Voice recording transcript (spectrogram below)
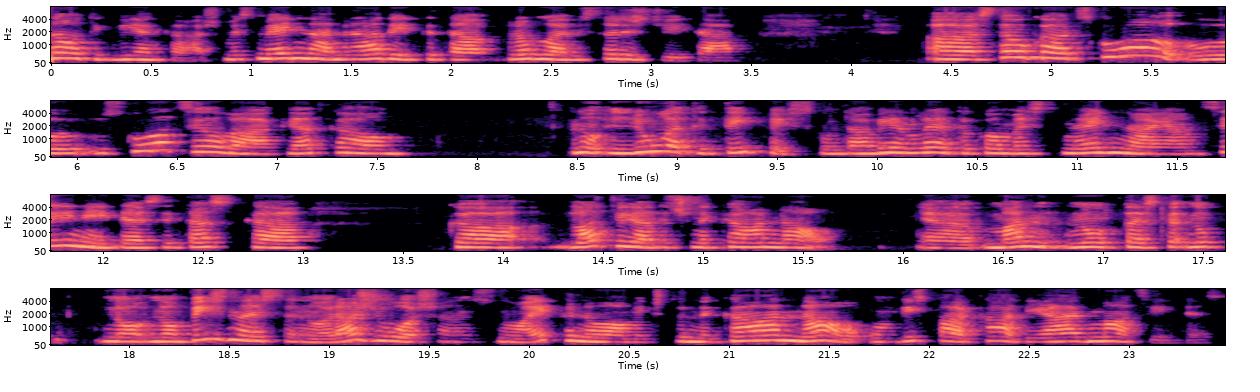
Nav tik vienkārši. Mēs mēģinājām rādīt, ka tā problēma ir sarežģītāka. Uh, savukārt, skolu, skolu cilvēki atkal nu, ļoti tipiski, un tā viena lieta, ko mēs mēģinājām cīnīties, ir tas, ka, ka Latvijā taču nekā nav. Man nu, tais, ka, nu, no, no biznesa, no ražošanas, no ekonomikas tur nekā nav, un vispār kāda jēga mācīties.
